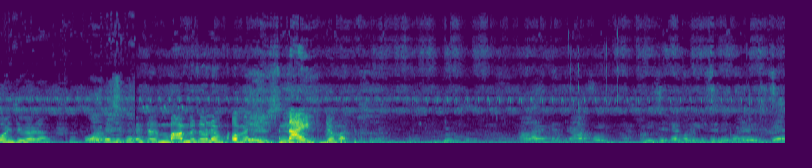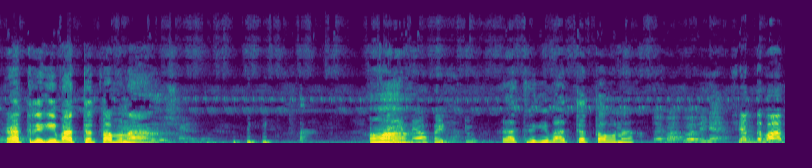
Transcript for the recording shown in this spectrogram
ওই জায়গা রাখছো। মামে তো না হবে নাইট দেবা রাত্রে কি ভাত টাত পাবো না আমা রাত্রে কি ভাত টাত পাবো না সেদ্ধ ভাত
